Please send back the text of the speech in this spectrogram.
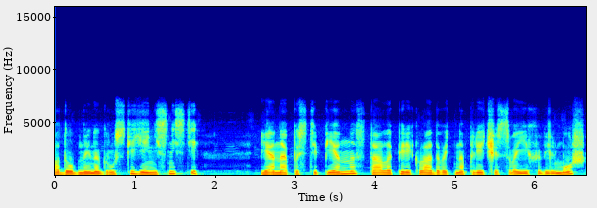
подобной нагрузки ей не снести, и она постепенно стала перекладывать на плечи своих вельмож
